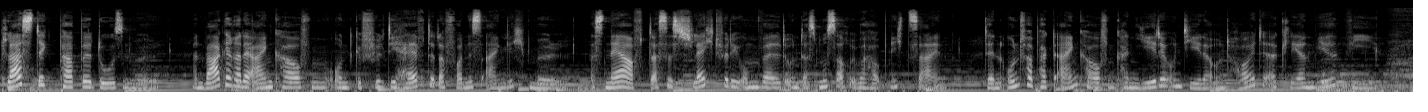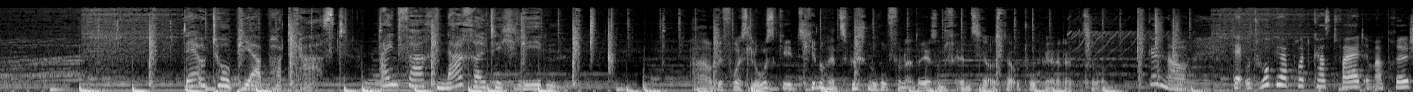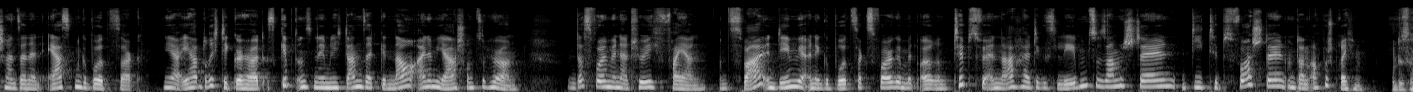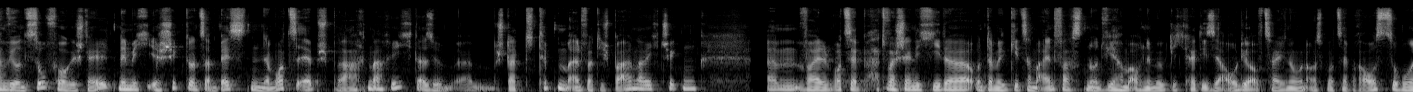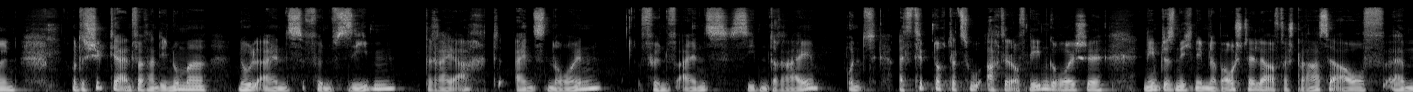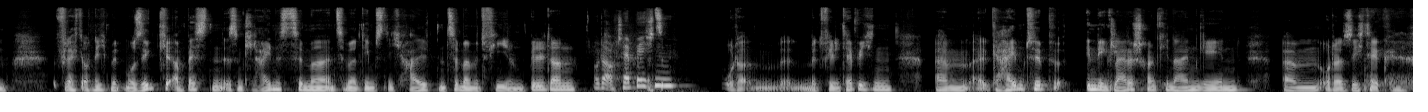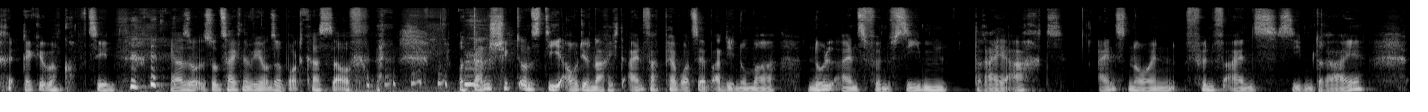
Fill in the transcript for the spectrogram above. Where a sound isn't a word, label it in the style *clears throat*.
Plastik, Pappe, Dosenmüll. Man war gerade einkaufen und gefühlt die Hälfte davon ist eigentlich Müll. Das nervt, das ist schlecht für die Umwelt und das muss auch überhaupt nicht sein. Denn unverpackt einkaufen kann jede und jeder und heute erklären wir wie. Der Utopia Podcast. Einfach nachhaltig leben. Ah, und bevor es losgeht, hier noch ein Zwischenruf von Andreas und Frenz hier aus der Utopia-Redaktion. Genau. Der Utopia-Podcast feiert im April schon seinen ersten Geburtstag. Ja, ihr habt richtig gehört. Es gibt uns nämlich dann seit genau einem Jahr schon zu hören. Und das wollen wir natürlich feiern. Und zwar, indem wir eine Geburtstagsfolge mit euren Tipps für ein nachhaltiges Leben zusammenstellen, die Tipps vorstellen und dann auch besprechen. Und das haben wir uns so vorgestellt, nämlich ihr schickt uns am besten eine WhatsApp-Sprachnachricht, also ähm, statt tippen einfach die Sprachnachricht schicken ähm, weil WhatsApp hat wahrscheinlich jeder und damit geht es am einfachsten und wir haben auch eine Möglichkeit, diese Audioaufzeichnungen aus WhatsApp rauszuholen. Und das schickt ihr einfach an die Nummer 0157 3819 5173. Und als Tipp noch dazu, achtet auf Nebengeräusche, nehmt es nicht neben der Baustelle auf der Straße auf, ähm, vielleicht auch nicht mit Musik. Am besten ist ein kleines Zimmer, ein Zimmer, in dem es nicht halt, ein Zimmer mit vielen Bildern. Oder auch Teppichen oder äh, mit vielen Teppichen. Ähm, Geheimtipp, in den Kleiderschrank hineingehen ähm, oder sich eine Decke über den Kopf ziehen. *laughs* Ja, so, so zeichnen wir unsere Podcasts auf. *laughs* Und dann schickt uns die Audionachricht einfach per WhatsApp an die Nummer 0157 38 195173.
